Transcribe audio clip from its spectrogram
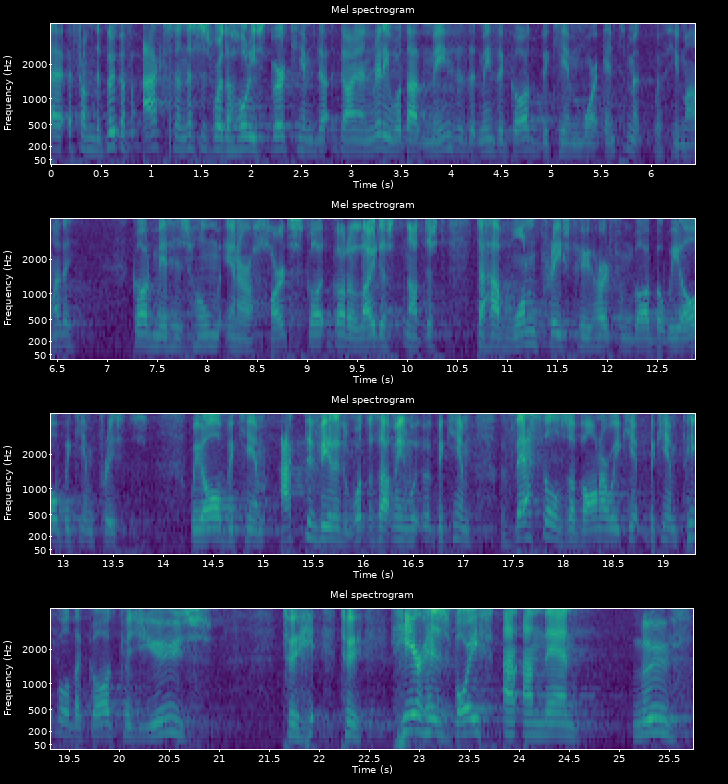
uh, from the book of Acts, and this is where the Holy Spirit came d- down. And really, what that means is it means that God became more intimate with humanity. God made his home in our hearts. God, God allowed us not just to have one priest who heard from God, but we all became priests. We all became activated. What does that mean? We became vessels of honor. We became people that God could use to, to hear his voice and, and then move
